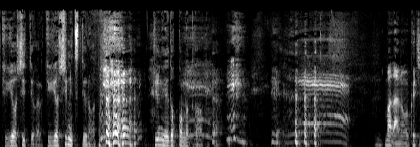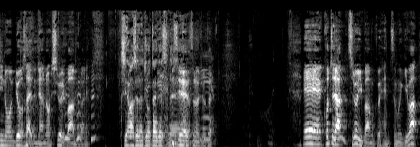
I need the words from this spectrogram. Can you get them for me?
企業死っていうから、企業死密っていうのかと思って。急に江戸っ子になったかなと。え。まだあの口の両サイドにあの白いバームがね。幸せな状態です幸ね。せな状態。えーこちら、白いバームクーヘン。紬は、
